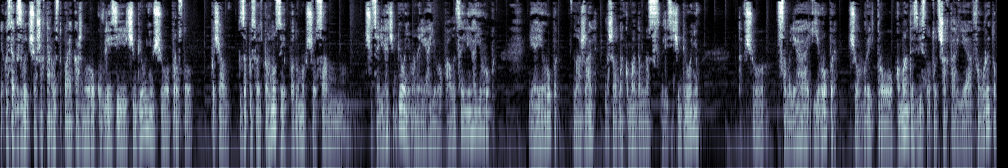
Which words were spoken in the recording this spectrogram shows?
Якось так звик, що Шахтар виступає кожного року в Лізі Чемпіонів, що просто почав записувати прогнози і подумав, що сам що це Ліга Чемпіонів, а не Ліга Європи. Але це Ліга Європи. Ліга Європи, на жаль, лише одна команда в нас в Лізі Чемпіонів. Так що саме Ліга Європи, що говорить про команди, звісно, тут Шахтар є фаворитом,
